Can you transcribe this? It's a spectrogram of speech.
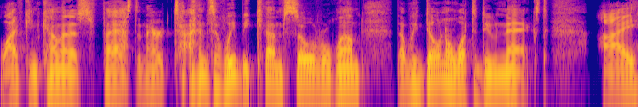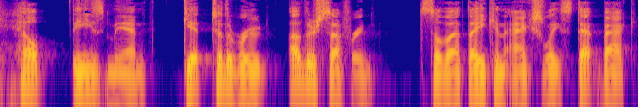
Life can come at us fast and there are times that we become so overwhelmed that we don't know what to do next. I help these men get to the root of their suffering so that they can actually step back,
